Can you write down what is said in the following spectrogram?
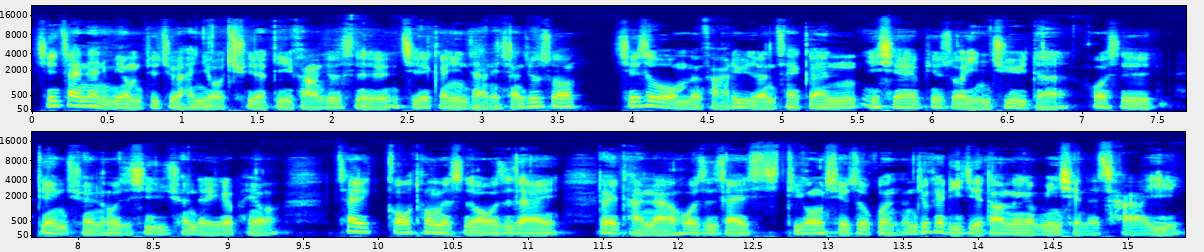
其实，在那里面，我们就觉得很有趣的地方，就是其实跟影展很像，就是说。其实我们法律人在跟一些，比如说影剧的，或是电影圈，或是戏剧圈的一个朋友在沟通的时候，或是在对谈啊，或是在提供协助过程，你就可以理解到那个明显的差异。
